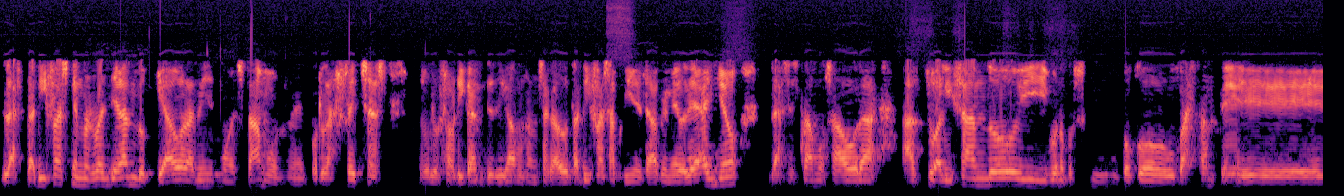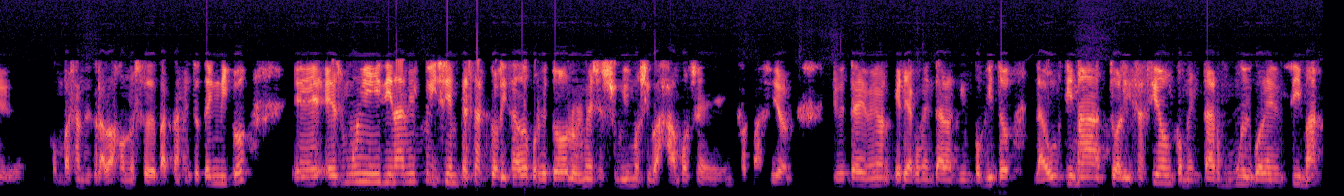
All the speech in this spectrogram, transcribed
las tarifas que nos van llegando, que ahora mismo estamos eh, por las fechas, los fabricantes, digamos, han sacado tarifas a primero, a primero de año, las estamos ahora actualizando y, bueno, pues un poco bastante con bastante trabajo nuestro departamento técnico. Eh, es muy dinámico y siempre está actualizado porque todos los meses subimos y bajamos información. Yo también quería comentar aquí un poquito la última actualización, comentar muy por encima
